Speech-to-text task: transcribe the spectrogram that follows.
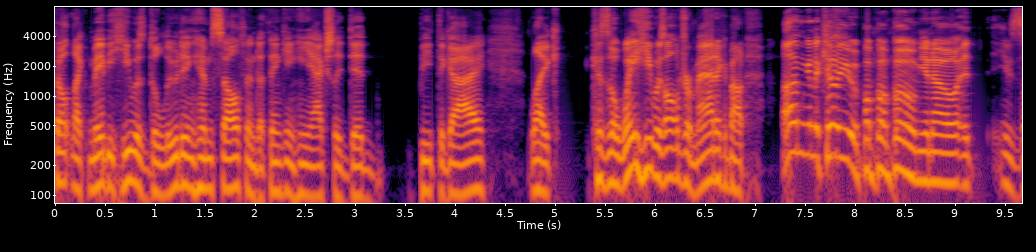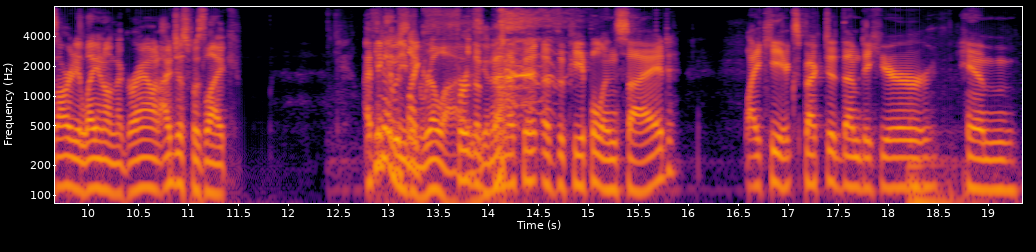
felt like maybe he was deluding himself into thinking he actually did beat the guy. Like, because the way he was all dramatic about, I'm going to kill you, boom, boom, boom, you know, it, he was already laying on the ground. I just was like, I think it didn't was even like realize, for the you know? benefit of the people inside. Like he expected them to hear him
